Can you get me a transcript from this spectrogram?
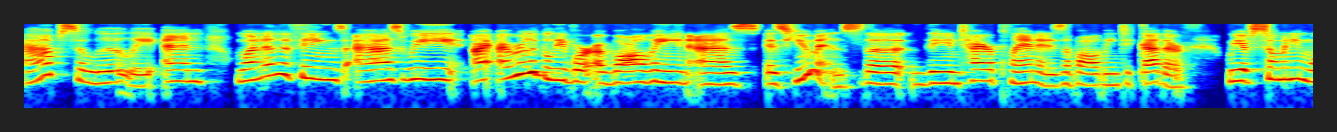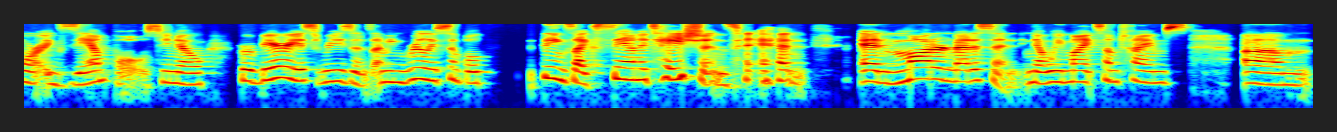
Absolutely. And one of the things as we I, I, really believe we're evolving as as humans. The the entire planet is evolving together. We have so many more examples, you know, for various reasons. I mean, really simple things like sanitations and and modern medicine. Now, we might sometimes, um,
